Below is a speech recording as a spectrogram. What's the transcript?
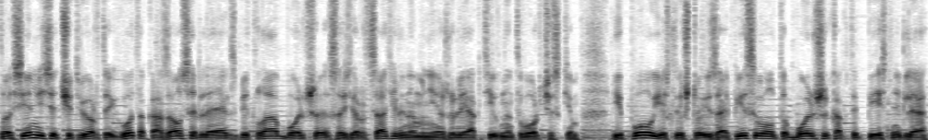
то 1974 год оказался для экс-битла больше созерцательным, нежели активно творческим. И Пол, если что и записывал, то больше как-то песни для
